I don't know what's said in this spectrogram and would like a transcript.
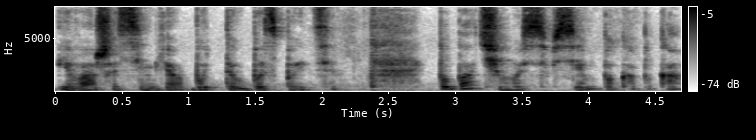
і ваша сім'я будьте в безпеці. Побачимось всім пока-пока.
